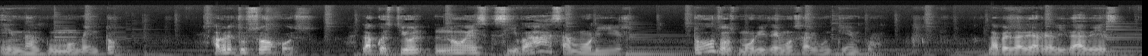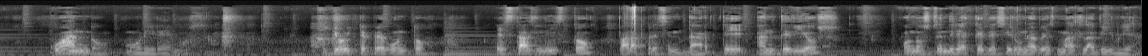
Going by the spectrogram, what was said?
en algún momento? Abre tus ojos. La cuestión no es si vas a morir. Todos moriremos algún tiempo. La verdadera realidad es cuándo moriremos. Y hoy te pregunto, ¿estás listo para presentarte ante Dios? ¿O nos tendría que decir una vez más la Biblia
